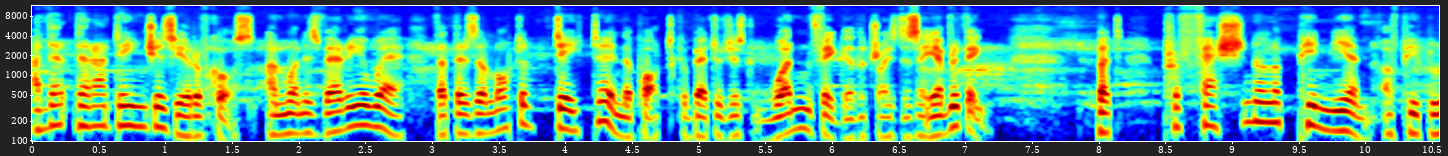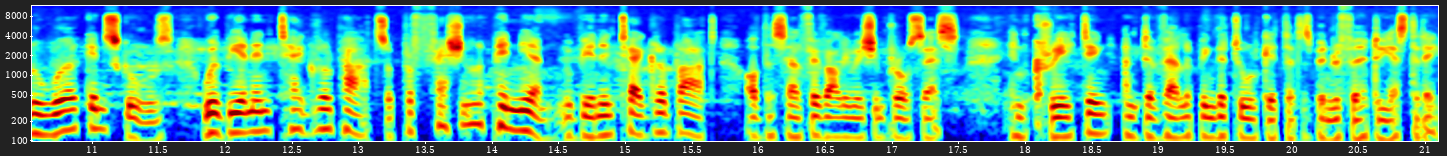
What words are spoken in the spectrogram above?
and there, there are dangers here, of course, and one is very aware that there's a lot of data in the pot compared to just one figure that tries to say everything. But professional opinion of people who work in schools will be an integral part. So professional opinion will be an integral part of the self-evaluation process in creating and developing the toolkit that has been referred to yesterday.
